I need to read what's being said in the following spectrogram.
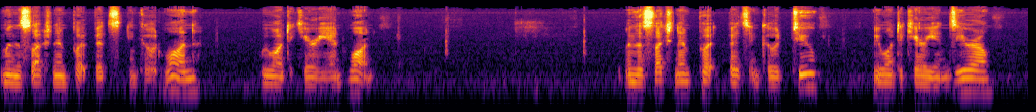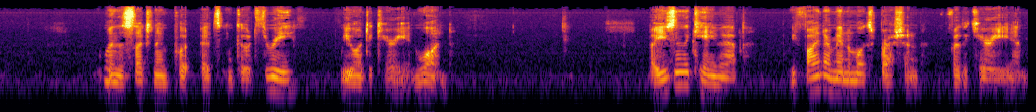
When the selection input bits encode 1, we want to carry in 1. When the selection input bits encode 2, we want to carry in 0. When the selection input bits encode 3, we want to carry in 1. By using the k-map, we find our minimal expression for the carry-in.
